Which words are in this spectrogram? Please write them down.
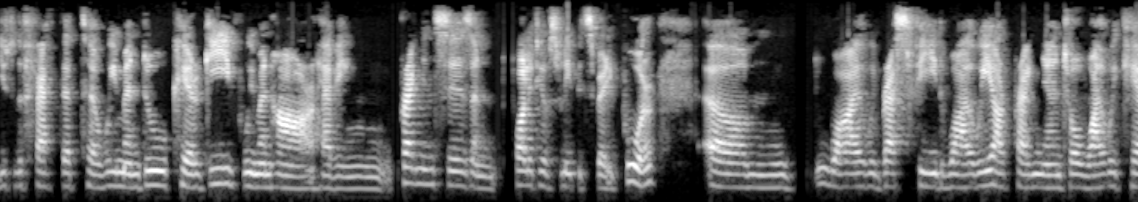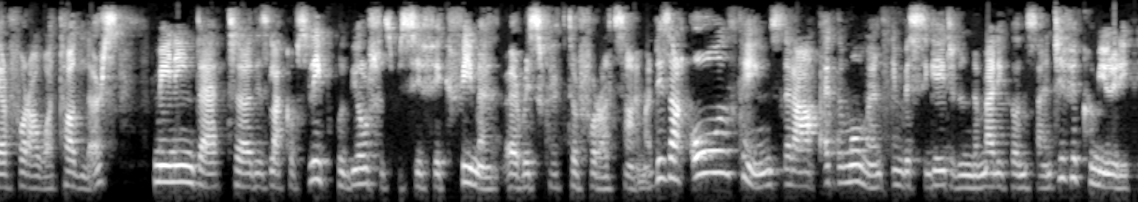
due to the fact that uh, women do care give, women are having pregnancies and quality of sleep is very poor. Um, while we breastfeed, while we are pregnant, or while we care for our toddlers meaning that uh, this lack of sleep could be also a specific female uh, risk factor for Alzheimer. These are all things that are at the moment investigated in the medical and scientific community.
